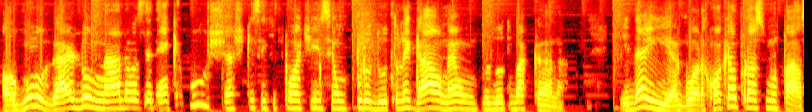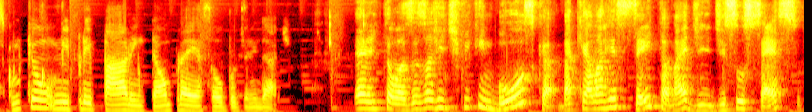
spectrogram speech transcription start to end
Algum lugar do nada você tem que, puxa, acho que isso aqui pode ser um produto legal, né? Um produto bacana. E daí, agora, qual é o próximo passo? Como que eu me preparo então para essa oportunidade? É, então, às vezes a gente fica em busca daquela receita, né, de, de sucesso.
